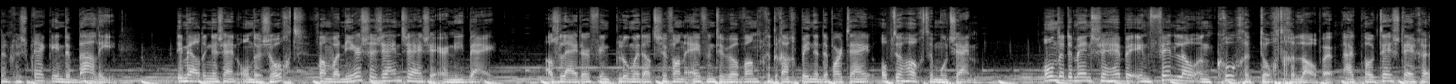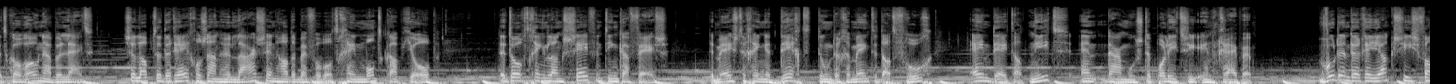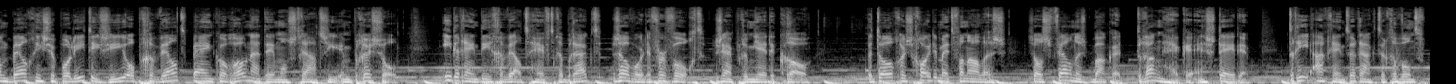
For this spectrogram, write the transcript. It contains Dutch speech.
Een gesprek in de Bali. Die meldingen zijn onderzocht. Van wanneer ze zijn, zijn ze er niet bij. Als leider vindt Ploemen dat ze van eventueel wangedrag binnen de partij op de hoogte moet zijn. Honderden mensen hebben in Venlo een kroegentocht gelopen... uit protest tegen het coronabeleid. Ze lapten de regels aan hun laars en hadden bijvoorbeeld geen mondkapje op. De tocht ging langs 17 cafés. De meeste gingen dicht toen de gemeente dat vroeg. Eén deed dat niet en daar moest de politie ingrijpen. Woedende reacties van Belgische politici op geweld bij een coronademonstratie in Brussel. Iedereen die geweld heeft gebruikt zal worden vervolgd, zei premier De Croo. Betogers gooiden met van alles, zoals vuilnisbakken, dranghekken en steden. Drie agenten raakten gewond.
